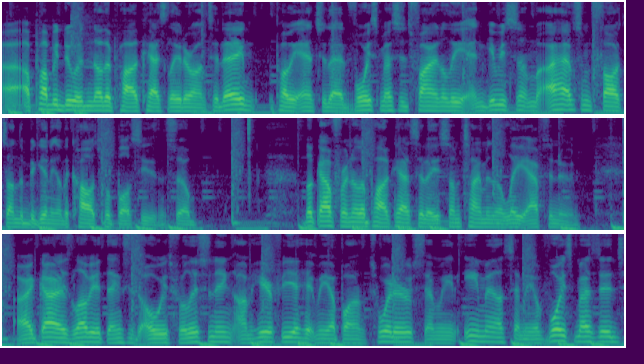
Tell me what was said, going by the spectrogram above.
Uh, I'll probably do another podcast later on today. Probably answer that voice message finally and give you some. I have some thoughts on the beginning of the college football season. So Look out for another podcast today, sometime in the late afternoon. All right, guys, love you. Thanks as always for listening. I'm here for you. Hit me up on Twitter, send me an email, send me a voice message.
